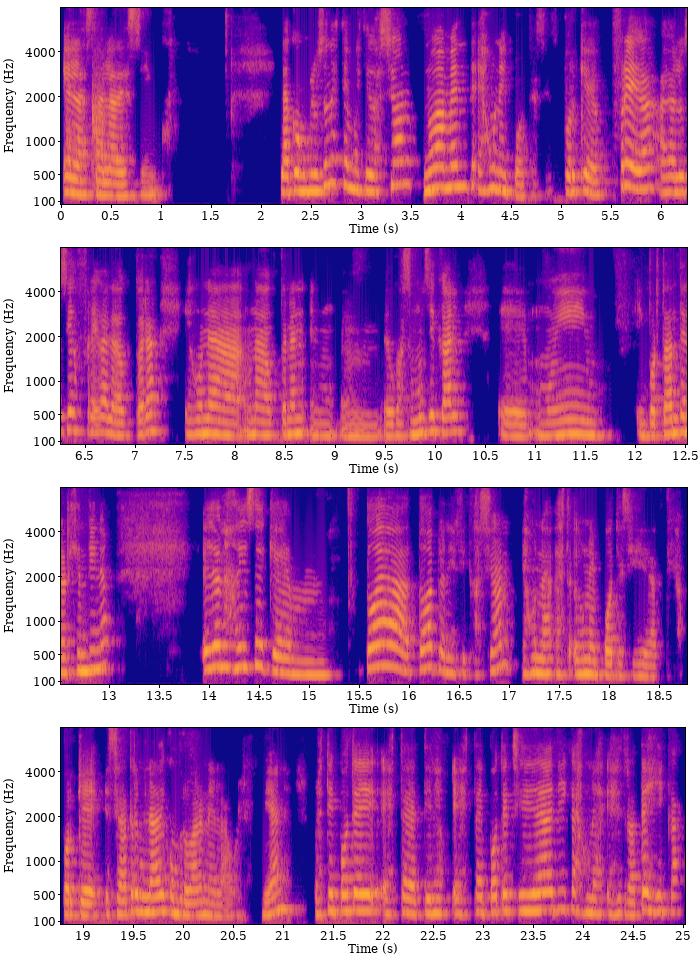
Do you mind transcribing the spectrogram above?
en la sala de cinco. La conclusión de esta investigación, nuevamente, es una hipótesis. ¿Por qué? Frega, Ana Lucía Frega, la doctora, es una, una doctora en, educación musical eh, muy importante en Argentina. Ella nos dice que mm, toda, toda planificación es una, una, hipótesis didáctica, porque se va a terminar de comprobar en el aula, ¿bien? Pero esta hipótesis, esta, tiene, esta hipótesis didáctica es, una, es estratégica,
